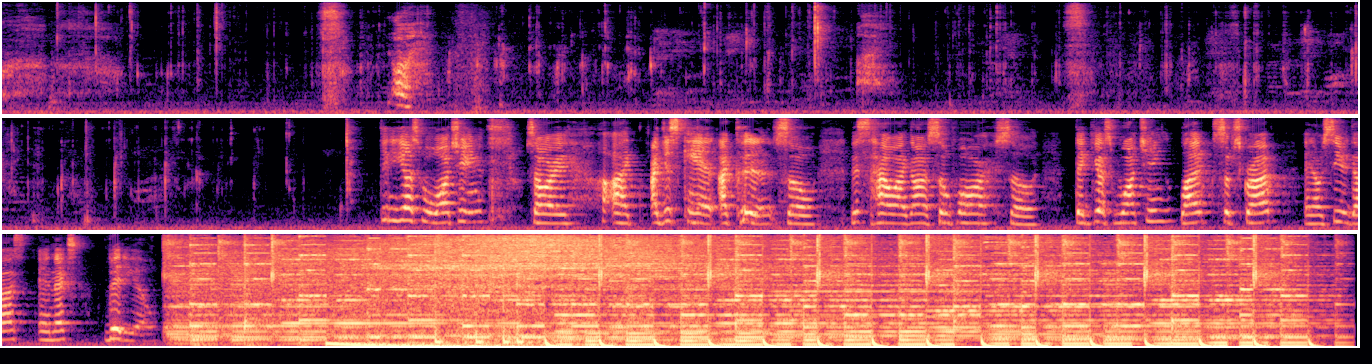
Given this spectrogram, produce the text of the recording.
Oh. Thank you guys for watching sorry, I, I just can't, I couldn't, so this is how I got so far, so thank you guys for watching, like, subscribe, and I'll see you guys in the next video.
